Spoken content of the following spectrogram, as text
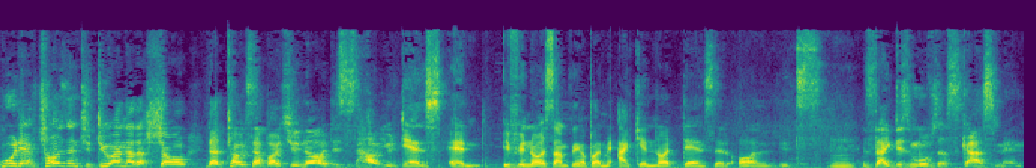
would have chosen to do another show that talks about, you know, this is how you dance. And if you know something about me, I cannot dance at all. It's mm. it's like these moves are scarce, man.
